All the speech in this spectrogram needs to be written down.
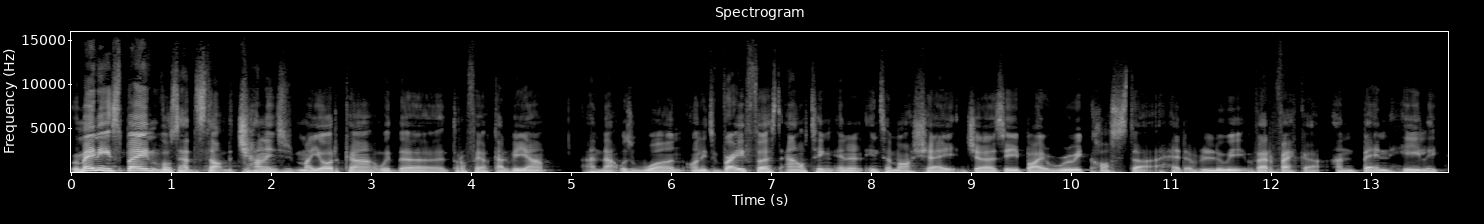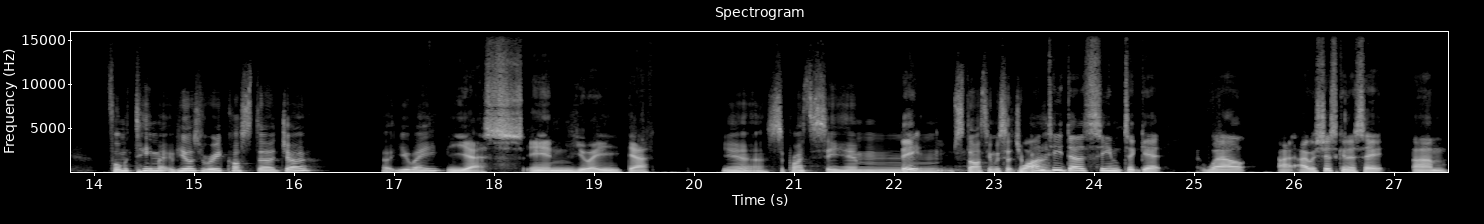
Remaining in Spain, we've also had the start of the Challenge Mallorca with the Trofeo Calvia, and that was won on its very first outing in an Intermarché jersey by Rui Costa ahead of Louis Vervaeke and Ben Healy. Former teammate of yours, Rui Costa, Joe, at UAE? Yes, in UAE, yeah. Yeah, surprised to see him they, starting with such a Wanty bang. does seem to get well. I, I was just going to say, um,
